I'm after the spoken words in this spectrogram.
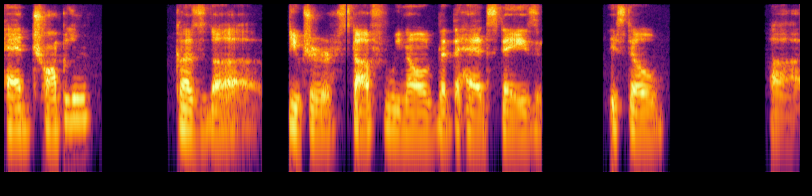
head chomping because the future stuff we know that the head stays and is still uh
